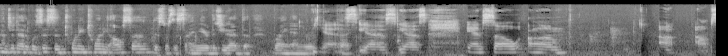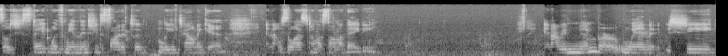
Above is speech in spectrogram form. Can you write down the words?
and Jenetta, was this in 2020 also? This was the same year that you had the brain aneurysm. Yes, okay. yes, yes. And so, um, uh, um, so she stayed with me, and then she decided to leave town again, and that was the last time I saw my baby. And I remember when she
